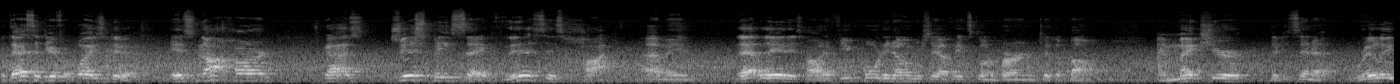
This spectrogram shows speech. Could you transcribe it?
But that's the different ways to do it. It's not hard, guys just be safe. This is hot. I mean, that lead is hot. If you poured it on yourself, it's going to burn to the bone. And make sure that it's in a really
